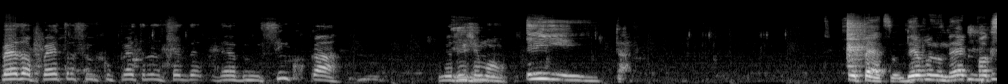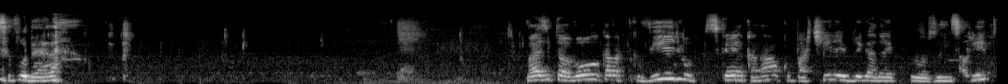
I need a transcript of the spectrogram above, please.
Pede ao Petra, que o Petra deve 5k no Digimon. Eita! Ô, Petro, devo no nego que se puder, né? Mas então, eu vou acabar aqui com o vídeo. Se inscreve no canal, compartilha e obrigado aí pros inscritos.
